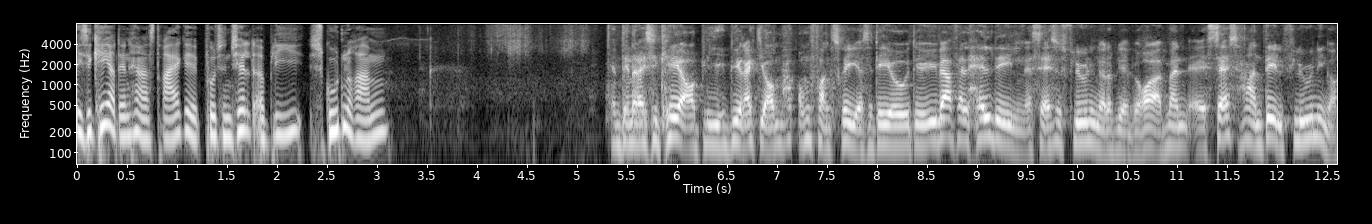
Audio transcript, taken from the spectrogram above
risikerer den her strække potentielt at blive? Skulle den ramme? Jamen, den risikerer at blive, blive rigtig om, omfangsrig. Altså, det, er jo, det er jo i hvert fald halvdelen af SAS' flyvninger, der bliver berørt. Man, øh, SAS har en del flyvninger,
